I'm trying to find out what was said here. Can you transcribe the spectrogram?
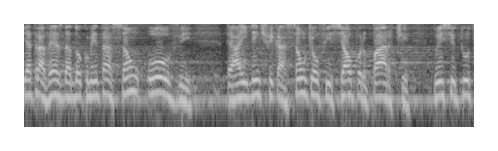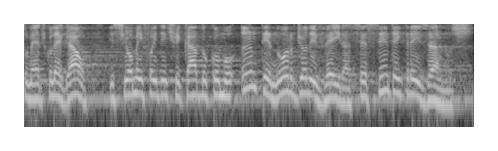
E através da documentação houve a identificação que é oficial por parte do Instituto Médico Legal. Esse homem foi identificado como Antenor de Oliveira, 63 anos.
